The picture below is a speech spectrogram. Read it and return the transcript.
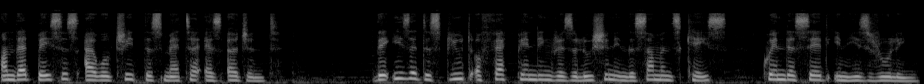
On that basis I will treat this matter as urgent. There is a dispute of fact pending resolution in the summons case, Kwenda said in his ruling.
